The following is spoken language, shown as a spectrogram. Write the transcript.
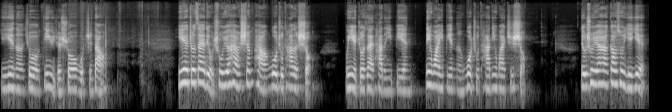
爷爷呢就低语着说：“我知道。”爷爷坐在柳树约翰身旁，握住他的手。我也坐在他的一边，另外一边呢，握住他另外一只手。柳树约翰告诉爷爷：“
